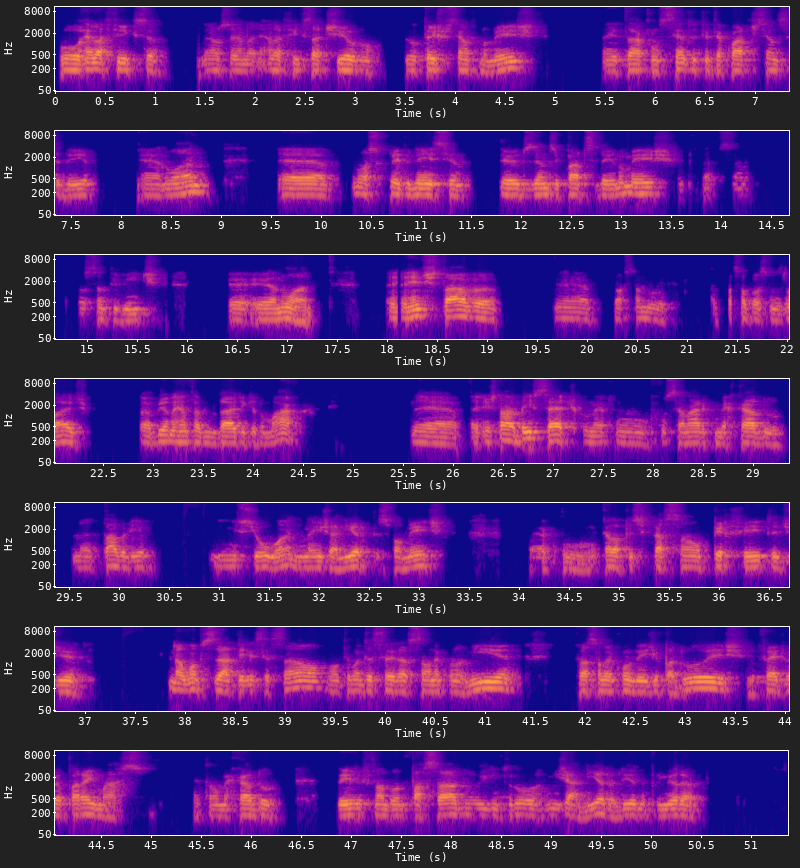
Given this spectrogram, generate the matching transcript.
O renda fixa, né, nosso renda, fixa ativo, deu 3% no mês, está com 184% CDI é, no ano. É, nossa Previdência deu 204 CDI no mês, 120 é, é, no ano. A gente estava, é, passando, passar o próximo slide, abrindo a rentabilidade aqui do macro, é, a gente estava bem cético né, com, com, o cenário que o mercado estava né, ali, iniciou o ano, né, em janeiro principalmente, é, com aquela precificação perfeita de não vamos precisar ter recessão, vamos ter uma desaceleração na economia, inflação vai convergir para dois, o Fed vai parar em março. Então, o mercado, desde o final do ano passado, entrou em janeiro, ali, na primeira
